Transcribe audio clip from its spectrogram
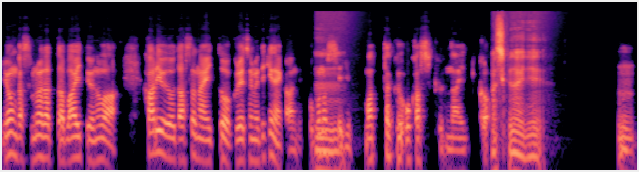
4がスムラだった場合っていうのは、狩りを出さないとグレー詰めできないからね。ここの指摘、全くおかしくないかお。かしくないね。うん。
